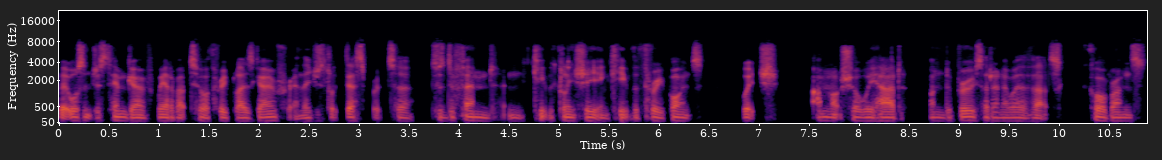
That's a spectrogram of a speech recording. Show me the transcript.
it wasn't just him going for. We had about two or three players going for it, and they just looked desperate to to defend and keep the clean sheet and keep the three points, which I'm not sure we had under Bruce. I don't know whether that's Corberán's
